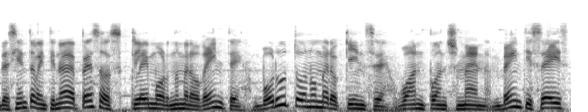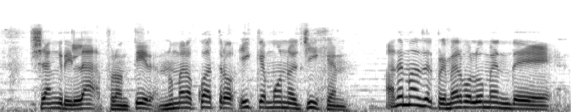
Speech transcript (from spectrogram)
De 129 pesos, Claymore número 20, Boruto número 15, One Punch Man 26, Shangri-La Frontier número 4 y Kemono Jigen. Además del primer volumen de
